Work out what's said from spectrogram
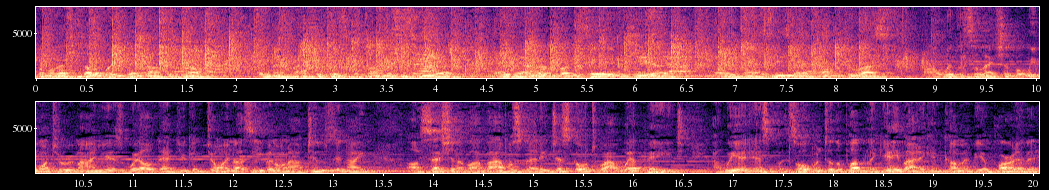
Come on, let's celebrate. Thank God for him. Amen. Pastor Christopher Thomas is here. Amen. Reverend Brother Ted is here. Amen. He's going to come to us uh, with a selection. But we want to remind you as well that you can join us even on our Tuesday night uh, session of our Bible study, just go to our webpage. And we it's, it's open to the public. Anybody can come and be a part of it.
